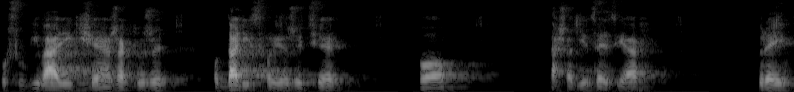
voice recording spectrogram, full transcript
posługiwali księża, którzy oddali swoje życie, bo nasza diecezja, której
